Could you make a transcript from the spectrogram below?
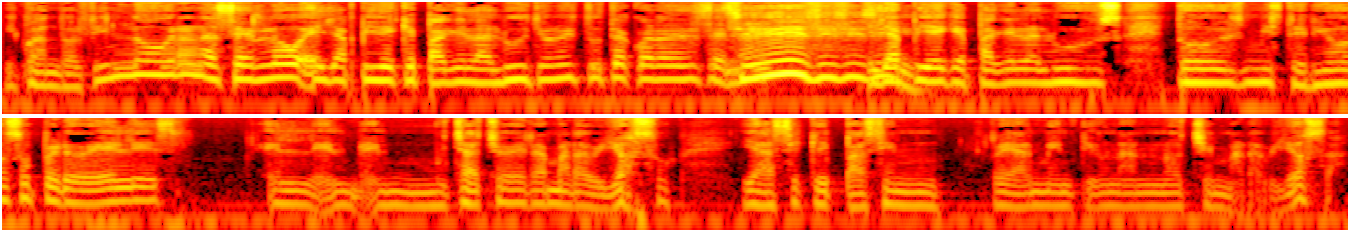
Y cuando al fin logran hacerlo, ella pide que pague la luz. Yo no sé tú te acuerdas de. Sí, sí, sí, sí. Ella pide que pague la luz, todo es misterioso, pero él es, el, el- el muchacho era maravilloso y hace que pasen realmente una noche maravillosa.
